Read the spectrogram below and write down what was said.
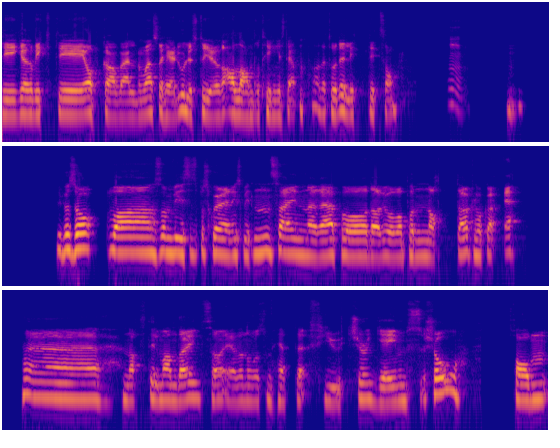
diger, viktig oppgave, eller noe, så har du jo lyst til å gjøre alle andre ting isteden. Jeg tror det er litt, litt sånn. Mm. Vi får se hva som vises på Square Enix-biten seinere, da er vi over på natta klokka ett. Eh, natt til mandag så er det noe som heter Future Games Show. Som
